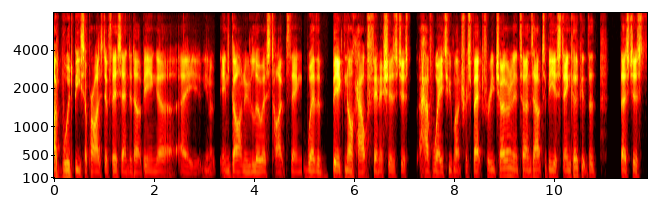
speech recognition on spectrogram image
I would be surprised if this ended up being a, a you know Ngannou Lewis type thing where the big knockout finishers just have way too much respect for each other and it turns out to be a stinker. That that's just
